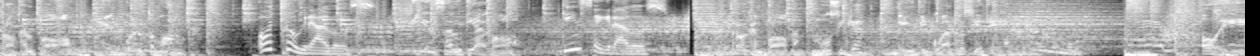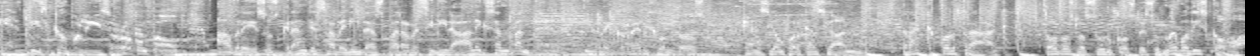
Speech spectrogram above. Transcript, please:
rock and pop en Puerto Montt 8 grados, y en Santiago. 15 grados. Rock and Pop, música 24/7. Hoy, Discopolis Rock and Pop abre sus grandes avenidas para recibir a Alex and y recorrer juntos canción por canción, track por track, todos los surcos de su nuevo disco,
